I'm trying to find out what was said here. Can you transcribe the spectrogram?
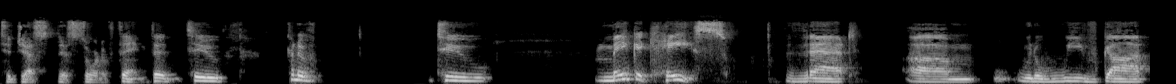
to just this sort of thing, to to kind of to make a case that um, you know, we've got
